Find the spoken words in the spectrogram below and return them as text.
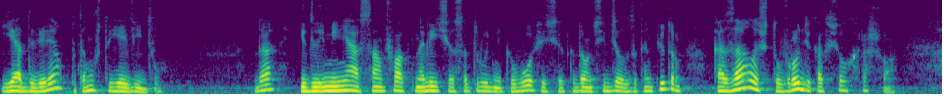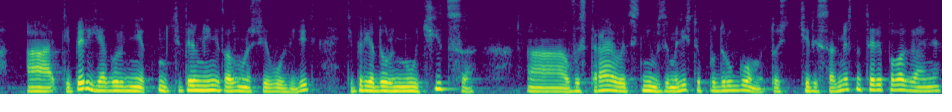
я доверял, потому что я видел. Да? И для меня сам факт наличия сотрудника в офисе, когда он сидел за компьютером, казалось, что вроде как все хорошо. А теперь я говорю, нет, ну, теперь у меня нет возможности его увидеть, теперь я должен научиться выстраивать с ним взаимодействие по-другому, то есть через совместное целеполагание,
